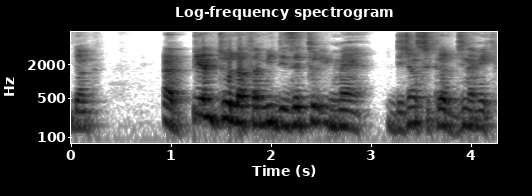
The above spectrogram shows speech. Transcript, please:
Donc, à bientôt la famille des êtres humains, des gens super dynamiques.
